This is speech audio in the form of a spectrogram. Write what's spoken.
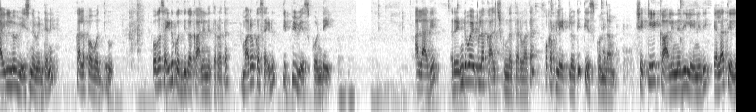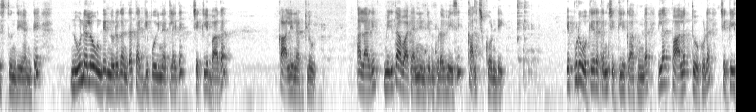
ఆయిల్లో వేసిన వెంటనే కలపవద్దు. ఒక సైడు కొద్దిగా కాలిన తర్వాత మరొక సైడు తిప్పి వేసుకోండి. అలాగే రెండు వైపులా కాల్చుకున్న తర్వాత ఒక ప్లేట్లోకి తీసుకుందాం. చెక్లీ కాలినది లేనిది ఎలా తెలుస్తుంది అంటే నూనెలో ఉండే నురగంతా తగ్గిపోయినట్లయితే చెక్లీ బాగా కాలినట్లు. అలాగే మిగతా వాటన్నింటిని కూడా వేసి కాల్చుకోండి. ఎప్పుడు ఒకే రకం చెక్లీ కాకుండా ఇలా పాలక్తో కూడా చెక్లీ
